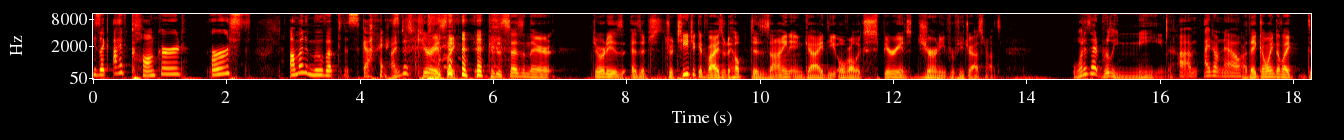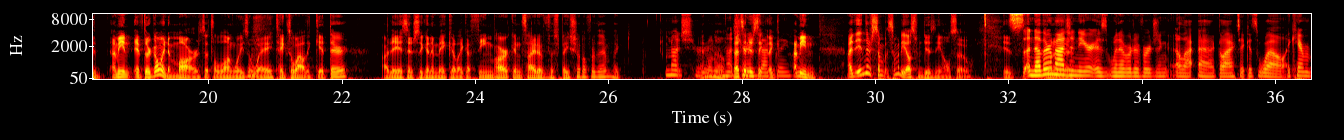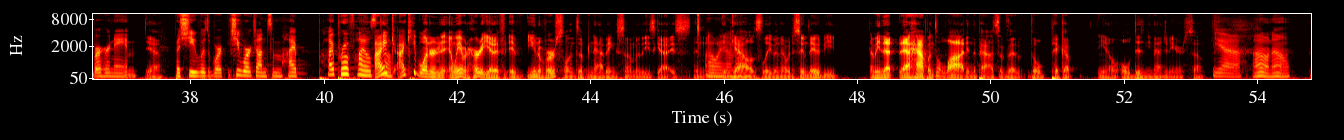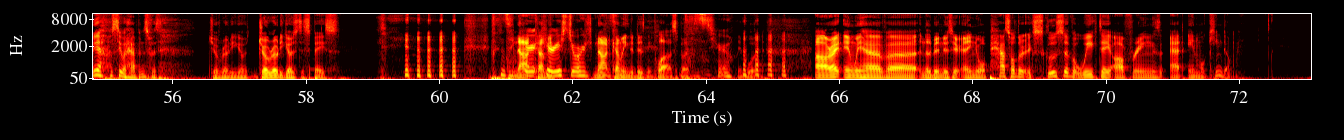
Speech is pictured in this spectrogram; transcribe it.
He's like, I've conquered Earth. I'm gonna move up to the skies. I'm just curious, like, because it says in there, Jordy is as a strategic advisor to help design and guide the overall experience journey for future astronauts. What does that really mean? um, I don't know. Are they going to like? The, I mean, if they're going to Mars, that's a long ways away. Takes a while to get there. Are they essentially going to make a, like a theme park inside of the space shuttle for them? Like, I'm not sure. I don't know. That's sure interesting. Exactly. Like, I mean, I think there's some somebody else from Disney also is Another one over there. Imagineer is went over to Virgin uh, Galactic as well. I can't remember her name, yeah. but she was work. She worked on some high high profile stuff. I, I keep wondering, and we haven't heard it yet, if, if Universal ends up nabbing some of these guys and, Oh, and gals leaving. I would assume they would be. I mean that that happens a lot in the past. Of the they'll pick up you know old Disney Imagineers. So yeah, I don't know. yeah, we'll see what happens with Joe Rohde goes. Joe Rohde goes to space. it's like Not Cur- coming. Curious George. Not coming to Disney Plus, but That's true. it would. All right, and we have uh, another bit of news here: annual pass holder exclusive weekday offerings at Animal Kingdom.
